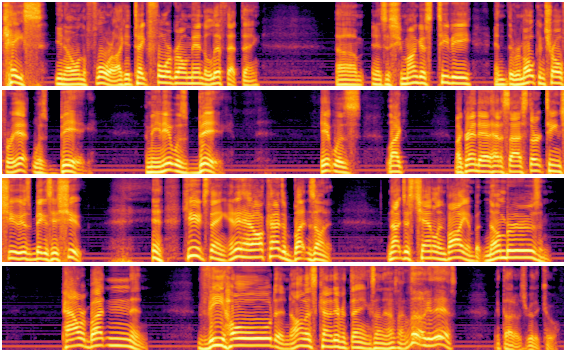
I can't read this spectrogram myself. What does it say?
case, you know, on the floor. Like it'd take four grown men to lift that thing. Um, and it's this humongous TV, and the remote control for it was big. I mean, it was big. It was like my granddad had a size 13 shoe, as big as his shoe. Huge thing. And it had all kinds of buttons on it. Not just channel and volume, but numbers and power button and V hold and all this kind of different things on. I was like, look at this. We thought it was really cool.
